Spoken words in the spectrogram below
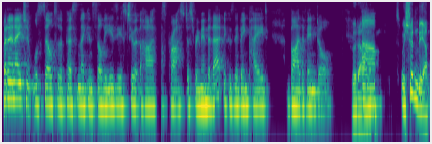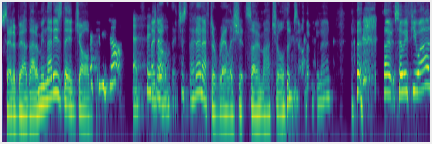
But an agent will sell to the person they can sell the easiest to at the highest price. Just remember that because they're being paid by the vendor. Good. Um, we shouldn't be upset about that. I mean, that is their job. That's their job. That's their they job. Don't, they just they don't have to relish it so much all the time, you know. so so if you are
